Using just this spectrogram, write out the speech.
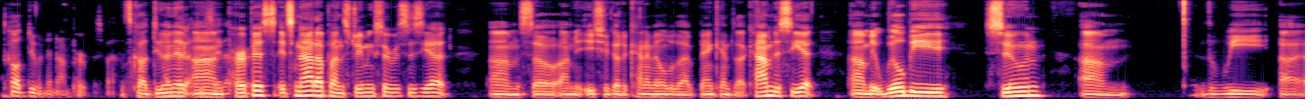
It's called "Doing It on Purpose." By the It's called Doing I It forgot to say on that Purpose. It's not up on streaming services yet. Um, so um, you should go to kindofanimal.bandcamp.com to see it. Um, it will be soon. Um, the, we uh,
